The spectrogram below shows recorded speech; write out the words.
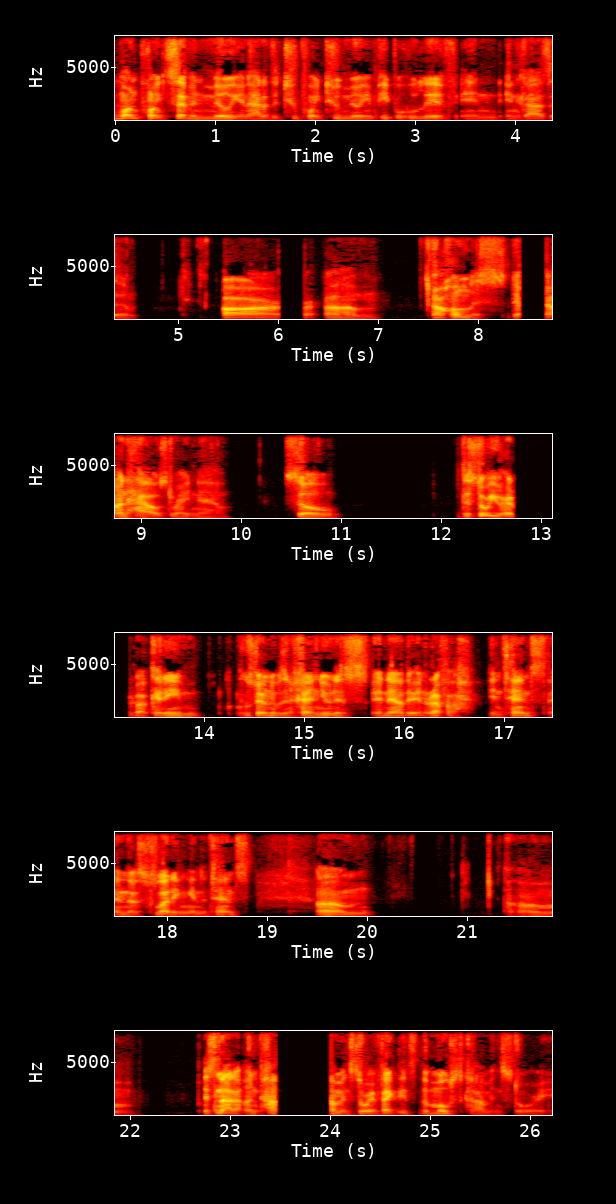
1.7 million out of the 2.2 million people who live in in Gaza are um, are homeless. They're unhoused right now. So the story you heard about Kareem, whose family was in Khan Yunis, and now they're in Rafah in tents, and there's flooding in the tents. Um, um, it's not an uncommon story. In fact, it's the most common story.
